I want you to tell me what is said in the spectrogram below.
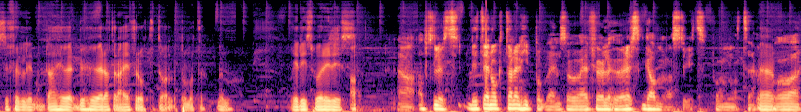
selvfølgelig hører, du hører at de er fra 80-tallet, på en måte. Men it is what it is. Ja, absolutt. Dette er nok av den hiphopen som jeg føler høres gammelst ut. på en måte. Ja. Og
